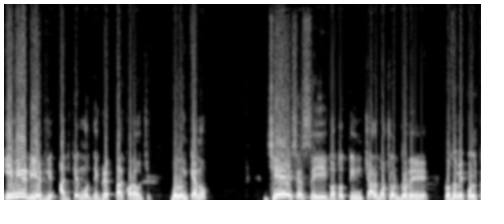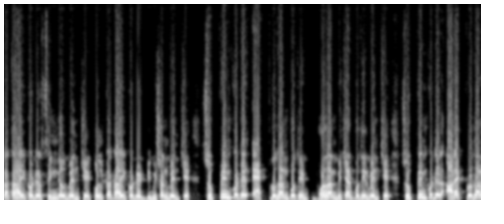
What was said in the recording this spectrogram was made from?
ইমিডিয়েটলি আজকের মধ্যে গ্রেপ্তার করা উচিত। বলুন কেন? যে এসএসসি গত তিন চার বছর ধরে প্রথমে কলকাতা হাইকোর্টের সিঙ্গেল বেঞ্চে, কলকাতা হাইকোর্টের ডিভিশন বেঞ্চে, সুপ্রিম কোর্টের এক প্রধান প্রধান বিচারপতির বেঞ্চে, সুপ্রিম কোর্টের আরেক প্রধান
